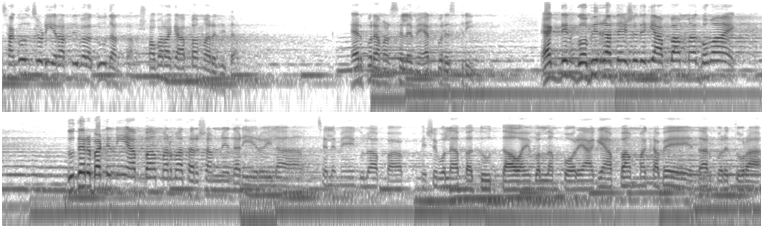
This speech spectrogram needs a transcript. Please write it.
ছাগল চড়িয়ে রাত্রিবেলা দুধ আনতাম। সবার আগে আব্বা মারে দিতাম। এরপরে আমার ছেলে মেয়ে, এরপরে স্ত্রী। একদিন গভীর রাতে এসে দেখি আব্বা আম্মা ঘুমায়। দুধের বাটি নিয়ে আব্বা আম্মার মাথার সামনে দাঁড়িয়ে রইলাম। ছেলে মেয়েগুলো আব্বা এসে বলে, আব্বা, দুধ দাও। আমি বললাম, পরে আগে আব্বা আম্মা খাবে, তারপরে তোরা।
